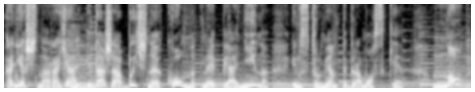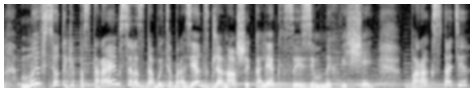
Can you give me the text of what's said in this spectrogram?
Конечно, рояль и даже обычное комнатное пианино – инструменты громоздкие. Но мы все-таки постараемся раздобыть образец для нашей коллекции земных вещей. Пора, кстати,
